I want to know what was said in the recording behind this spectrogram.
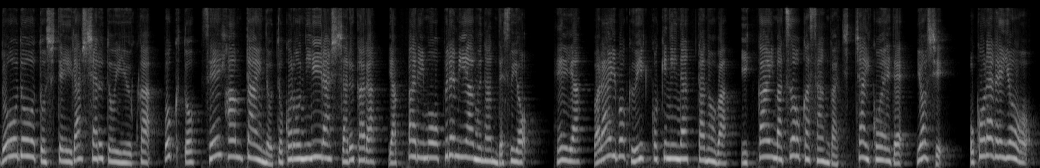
堂々としていらっしゃるというか、僕と正反対のところにいらっしゃるから、やっぱりもうプレミアムなんですよ。平野、笑い僕一個気になったのは、一回松岡さんがちっちゃい声で、よし、怒られよ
